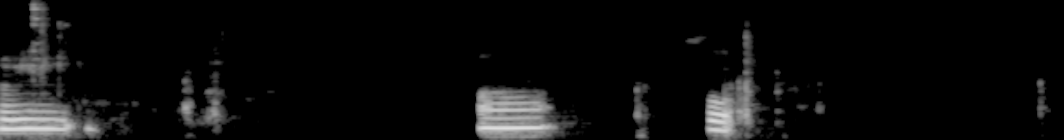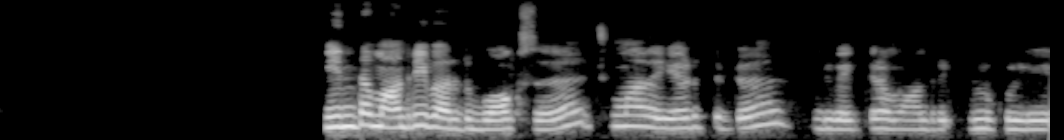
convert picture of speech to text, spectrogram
Three, uh, four. இந்த மாதிரி வருது பாக்ஸ் சும்மா அதை எடுத்துட்டு இப்படி வைக்கிற மாதிரி உள்ளுக்குள்ளேயே.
